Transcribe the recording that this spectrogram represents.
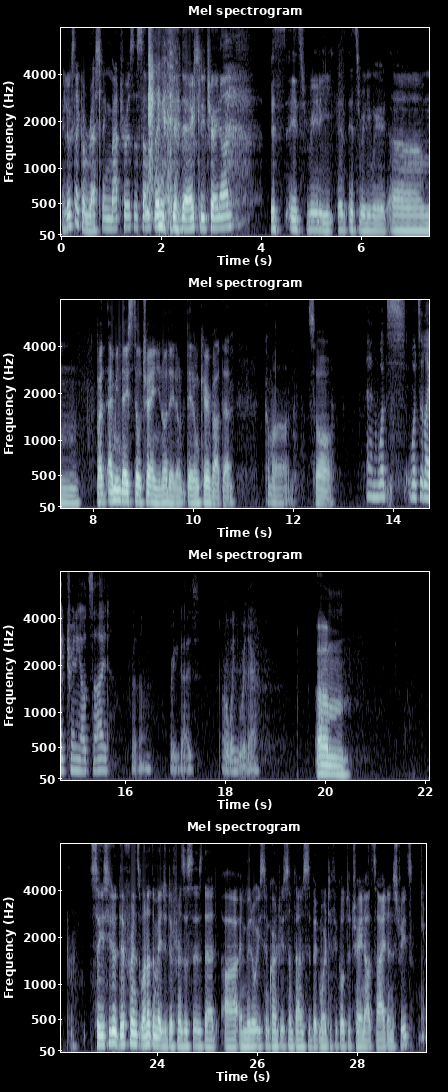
It looks like a wrestling mattress or something that they actually train on. It's it's really it, it's really weird. Um, but I mean they still train. You know they don't they don't care about that. come on. So And what's what's it like training outside for them, for you guys, or when you were there? Um, so you see the difference. One of the major differences is that uh, in Middle Eastern countries, sometimes it's a bit more difficult to train outside in the streets. Yep.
